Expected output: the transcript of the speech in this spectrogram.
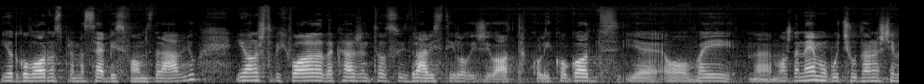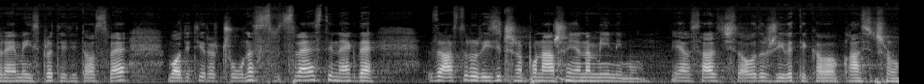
I odgovornost prema sebi i svom zdravlju. I ono što bih voljela da kažem, to su i zdravi stilovi života. Koliko god je ovaj, možda nemoguće u današnje vreme ispratiti to sve, voditi računa, svesti negde zdravstveno rizična ponašanja na minimum. Jel, sada ćete ovo doživeti kao klasičnu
